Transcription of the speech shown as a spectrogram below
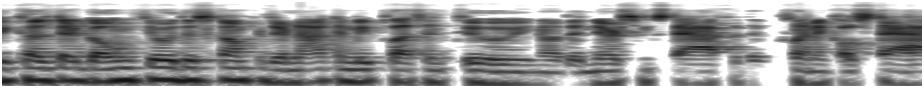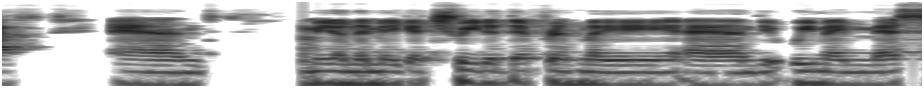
because they're going through discomfort, they're not going to be pleasant to you know the nursing staff or the clinical staff, and um, you know they may get treated differently, and we may miss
